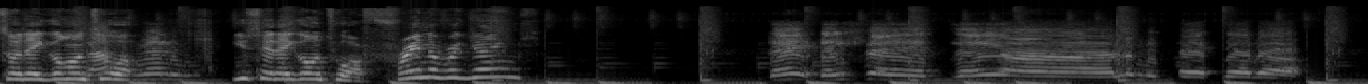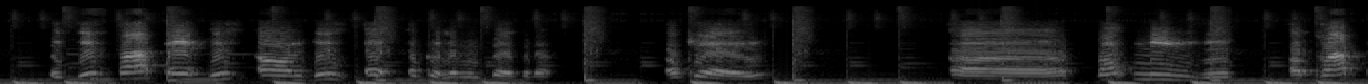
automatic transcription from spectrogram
So they going to a. Documentary, You said they going to a friend of Rick James? They they said they are. Let me back that up. Is this pop? This um this okay? Let me back it up. Okay. Uh, funk music, a pop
